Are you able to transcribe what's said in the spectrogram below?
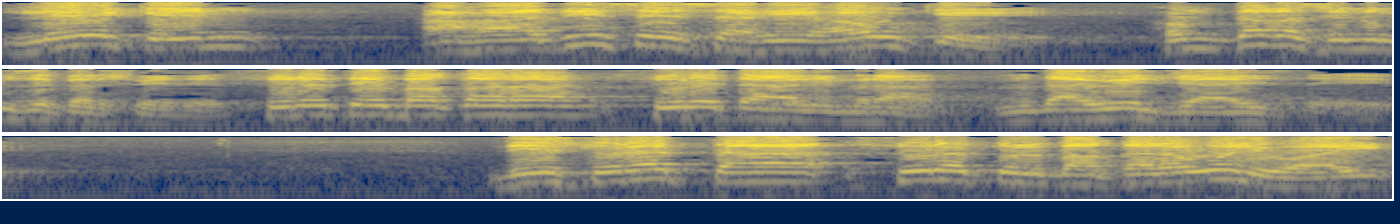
لیکن احادیث صحیحو کې هم دغه سنم ذکر شوی دی سورته بقره سورته ال عمران نو دا ویل جایز دی دی صورت تا صورت البقره ولی وای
